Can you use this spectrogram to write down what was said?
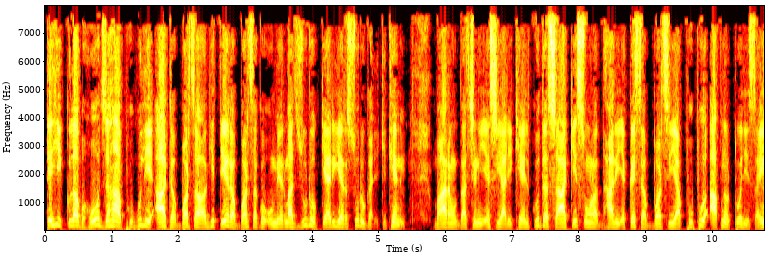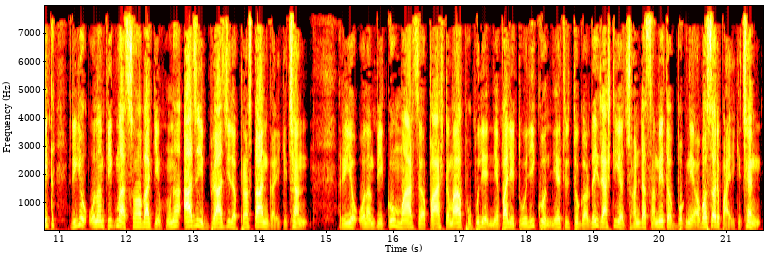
त्यही क्लब हो जहाँ फुपूले आठ वर्ष अघि तेह्र वर्षको उमेरमा जुडो क्यारियर शुरू गरेकी थिइन्। बाह्रौं दक्षिणी एसियाली खेलकुद साकी स्वर्णधारी एक्काइस वर्षीय फुपू आफ्नो टोली सहित रियो ओलम्पिकमा सहभागी हुन आजै ब्राजिल प्रस्थान गरेकी छन्। रियो ओलम्पिकको मार्च पास्टमा फुपूले नेपाली टोलीको नेतृत्व गर्दै राष्ट्रिय झण्डा समेत बोक्ने अवसर पाएकी छन्।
